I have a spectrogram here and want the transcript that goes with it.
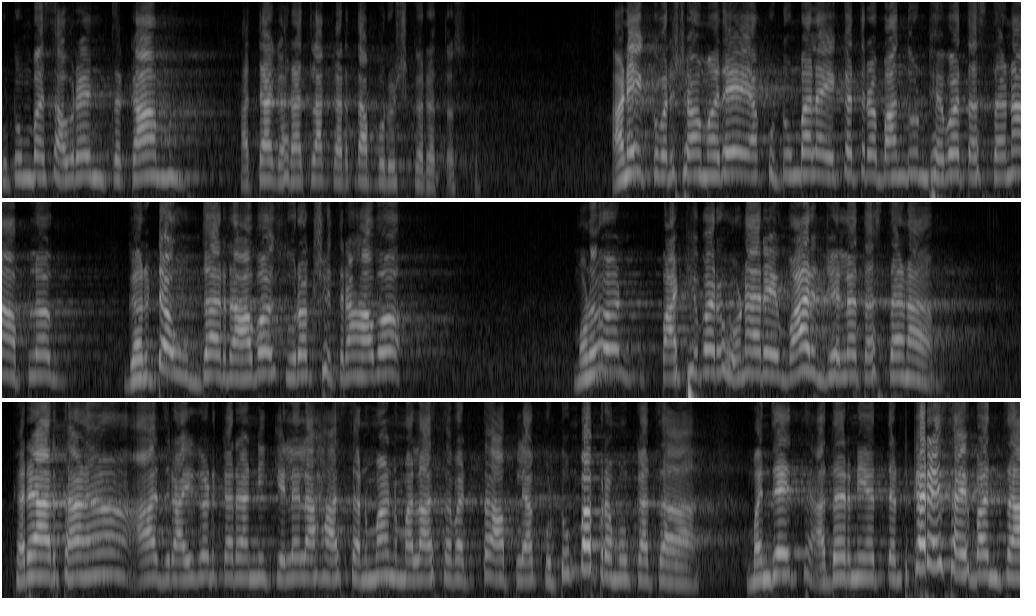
कुटुंब सावऱ्यांचं काम हा त्या घरातला कर्ता पुरुष करत असतो. अनेक वर्षामध्ये या कुटुंबाला एकत्र बांधून ठेवत असताना आपलं घरटं उबदार राहावं सुरक्षित राहावं. म्हणून पाठीवर होणारे वार झेलत असताना खऱ्या अर्थानं आज रायगडकरांनी केलेला हा सन्मान मला असं वाटतं आपल्या कुटुंब प्रमुखाचा म्हणजेच आदरणीय तटकरे साहेबांचा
